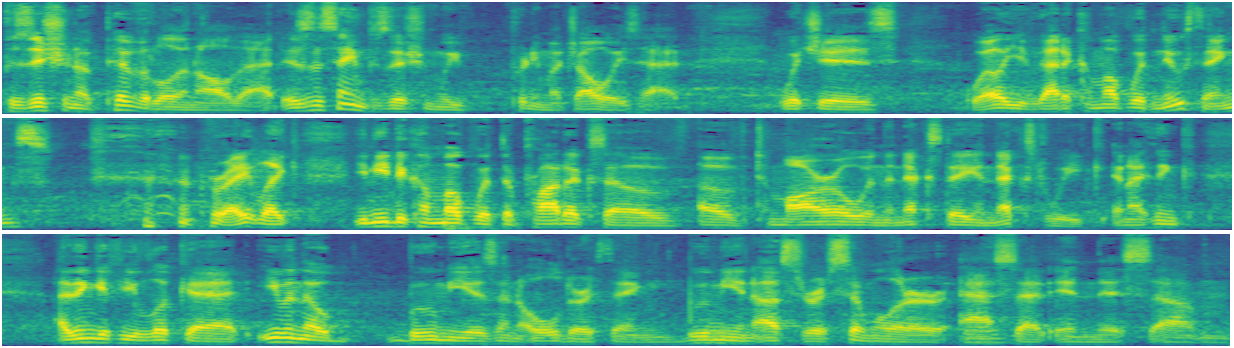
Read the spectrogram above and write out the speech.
position of pivotal and all that is the same position we've pretty much always had, which is well, you've got to come up with new things, right? Like you need to come up with the products of, of tomorrow and the next day and next week. And I think I think if you look at even though Boomi is an older thing, Boomi and us are a similar asset in this um,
